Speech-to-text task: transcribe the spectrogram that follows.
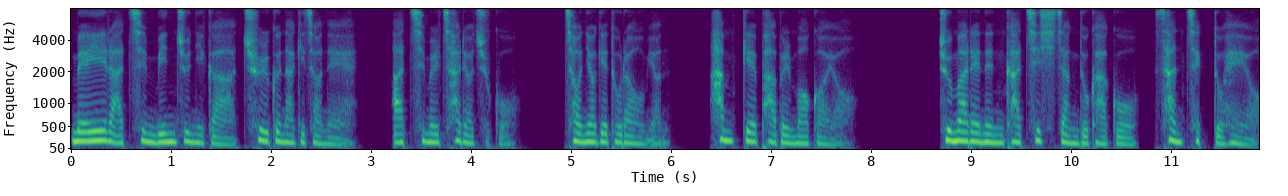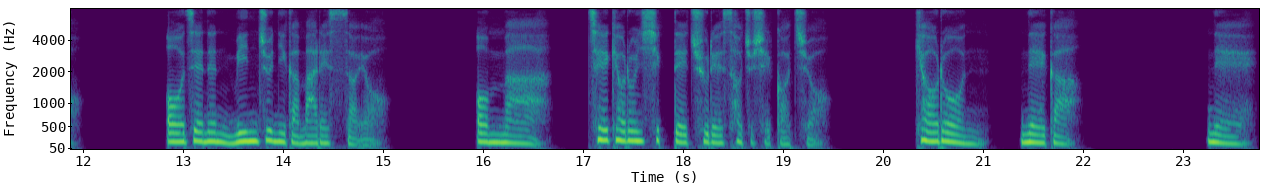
매일 아침 민준이가 출근하기 전에 아침을 차려주고 저녁에 돌아오면 함께 밥을 먹어요. 주말에는 같이 시장도 가고 산책도 해요. 어제는 민준이가 말했어요. 엄마, 제 결혼식 때 줄에 서주실 거죠? 결혼, 내가. 네.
